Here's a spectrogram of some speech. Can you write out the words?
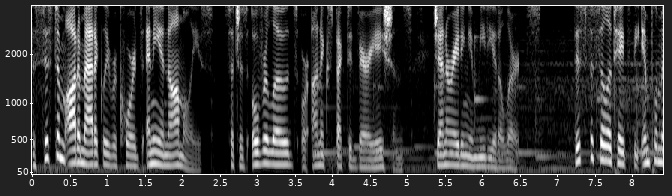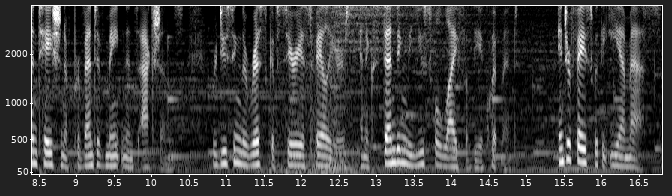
The system automatically records any anomalies, such as overloads or unexpected variations, generating immediate alerts. This facilitates the implementation of preventive maintenance actions, reducing the risk of serious failures and extending the useful life of the equipment. Interface with the EMS.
